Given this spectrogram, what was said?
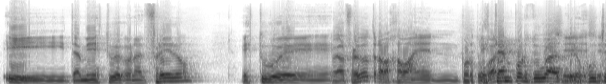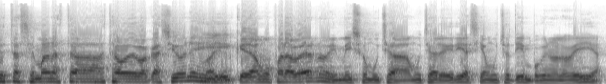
y también estuve con Alfredo Estuve. Pero Alfredo trabajaba en Portugal. Está en Portugal, sí, pero justo sí. esta semana está, estaba de vacaciones Vaya. y quedamos para vernos y me hizo mucha, mucha alegría. Hacía mucho tiempo que no lo veía.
